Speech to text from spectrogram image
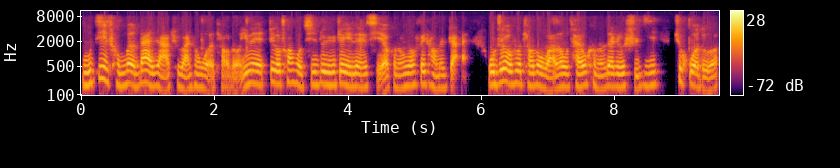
不计成本代价去完成我的调整，因为这个窗口期对于这一类企业可能说非常的窄。我只有说调整完了，我才有可能在这个时机去获得。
